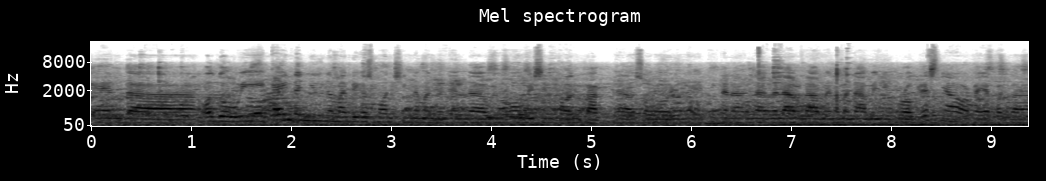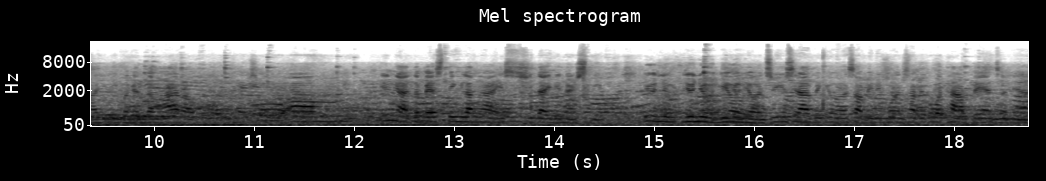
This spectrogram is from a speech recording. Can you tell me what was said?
And uh, although we kind of knew naman because Monching naman nun and uh, we were always in contact. Uh, so nakikita na, na, nalalaman naman namin yung progress niya or kaya pag uh, hindi magandang araw. So um, nga, the best thing lang nga is she died in her sleep. Yun yun, yun yun. Yun, yun. So yung sinabi ko, sabi ni Mon, sabi ko what happened? Sabi niya,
